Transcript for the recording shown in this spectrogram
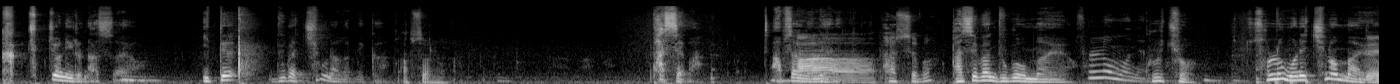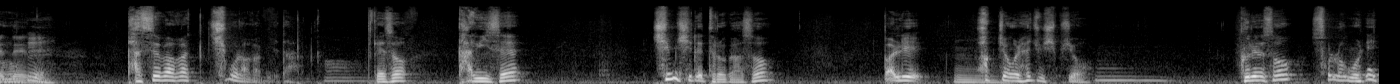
각축전이 일어났어요. 이때 누가 치고 나갑니까? 앞서는. 바세바. 압살롬이. 아. 바세바? 바세바 누구 엄마예요? 솔로몬은 그렇죠. 솔로몬의 친엄마예요. 네, 네, 네. 예. 바세바가 치고 나갑니다. 그래서 다윗의 침실에 들어가서 빨리 확정을 해 주십시오. 그래서 솔로몬이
